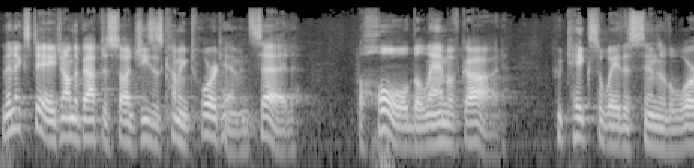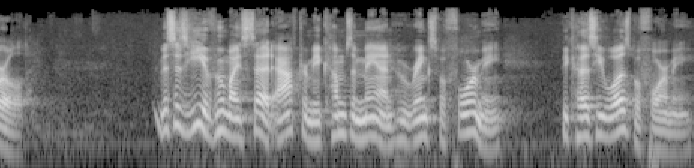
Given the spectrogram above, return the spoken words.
The next day, John the Baptist saw Jesus coming toward him and said, Behold, the Lamb of God, who takes away the sin of the world. This is he of whom I said, After me comes a man who ranks before me, because he was before me.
